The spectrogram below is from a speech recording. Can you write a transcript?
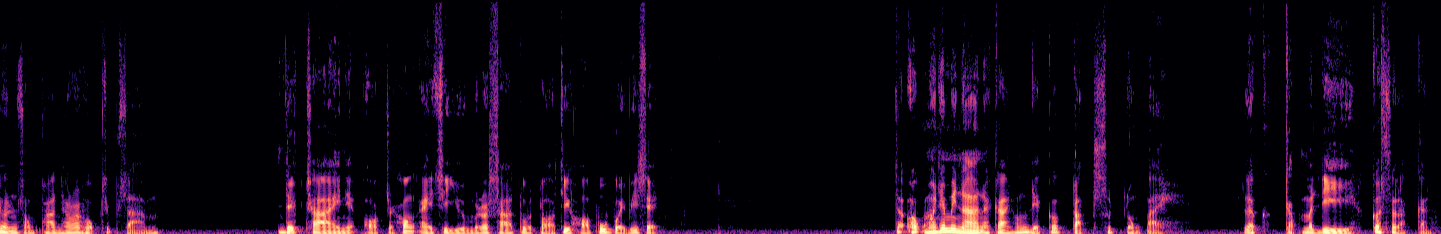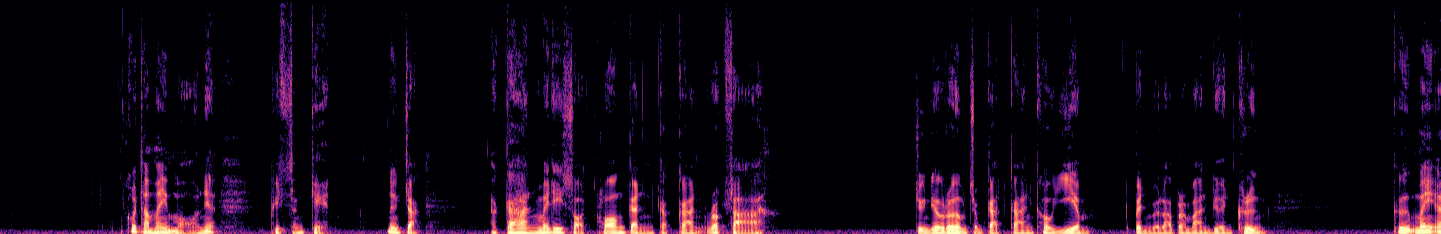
ยน 2563 เด็กชายเนี่ยออกจากห้อง ICU มารักษาตัวต่อที่หอผู้ป่วยพิเศษ แต่ออกมาได้ไม่นานอาการของเด็กก็กลับสุดลงไป แล้วกกลับมาดีก็สลับกัน ก็ทำให้หมอเนี่ยผิดสังเกต เนื่องจาก อาการไม่ได้สอดคล้องกันกับการรักษา จึงได้เริ่มจำกัดการเข้าเยี่ยมเป็นเวลาประมาณเดือนครึ่ง คือไม่อ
